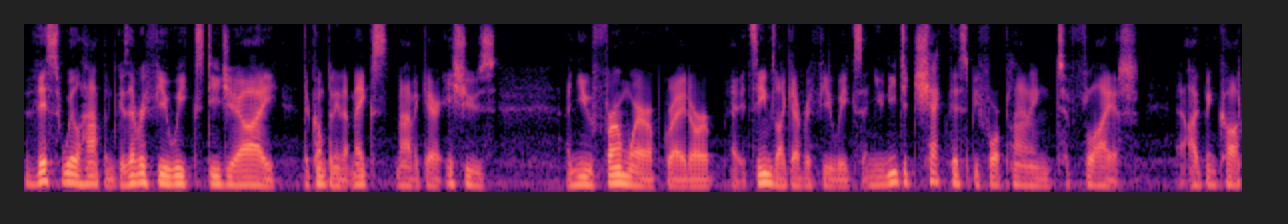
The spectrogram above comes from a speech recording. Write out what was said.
this will happen because every few weeks, DJI, the company that makes Mavic Air, issues a new firmware upgrade, or it seems like every few weeks, and you need to check this before planning to fly it. I've been caught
